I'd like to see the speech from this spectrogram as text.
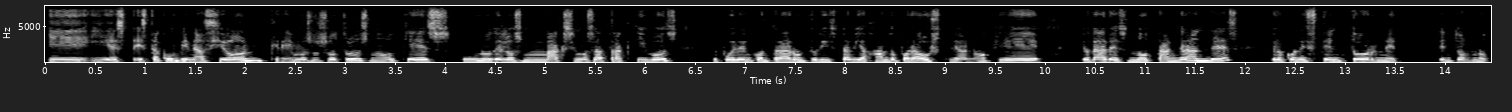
Y, esta combinación, creemos nosotros, ¿no? que es uno de los máximos atractivos que puede encontrar un turista viajando por Austria, ¿no? que ciudades no tan grandes, pero con este entorno, entorno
